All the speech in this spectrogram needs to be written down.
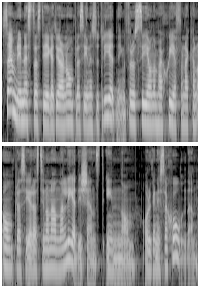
Sen blir nästa steg att göra en omplaceringsutredning för att se om de här cheferna kan omplaceras till någon annan ledig tjänst inom organisationen.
